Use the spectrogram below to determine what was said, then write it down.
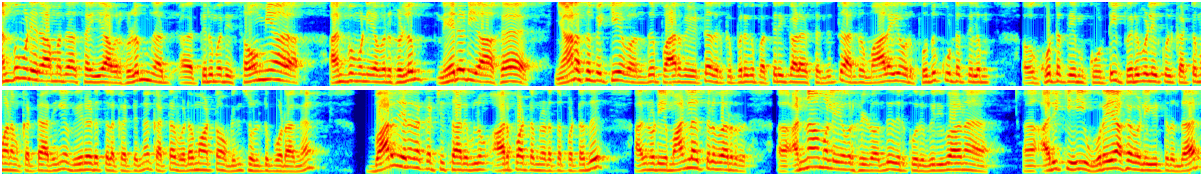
அன்புமணி ராமதாஸ் ஐயா அவர்களும் திருமதி சௌமியா அன்புமணி அவர்களும் நேரடியாக ஞானசபைக்கே வந்து பார்வையிட்டு அதற்கு பிறகு பத்திரிகையாளர் சந்தித்து அன்று மாலையே ஒரு பொதுக்கூட்டத்திலும் கூட்டத்தையும் கூட்டி பெருவெளிக்குள் கட்டுமானம் கட்டாதீங்க வேறு இடத்துல கட்டுங்க கட்ட விடமாட்டோம் அப்படின்னு சொல்லிட்டு போனாங்க. பாரதிய ஜனதா கட்சி சார்பிலும் ஆர்ப்பாட்டம் நடத்தப்பட்டது. அதனுடைய மாநில தலைவர் அண்ணாமலை அவர்கள் வந்து இதற்கு ஒரு விரிவான அறிக்கையை உரையாக வெளியிட்டிருந்தார்.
